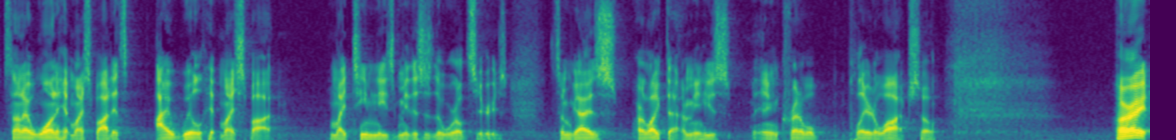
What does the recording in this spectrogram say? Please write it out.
It's not I want to hit my spot, it's I will hit my spot. My team needs me. This is the World Series. Some guys are like that. I mean, he's an incredible player to watch. So, all right,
